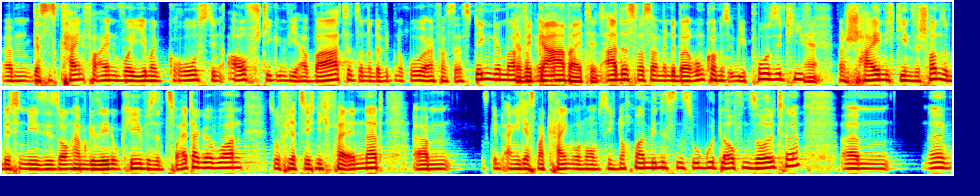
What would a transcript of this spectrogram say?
ähm, das ist kein Verein, wo jemand groß den Aufstieg irgendwie erwartet, sondern da wird in Ruhe einfach das Ding gemacht. Da wird gearbeitet. alles, was am Ende bei rumkommt, ist irgendwie positiv. Ja. Wahrscheinlich gehen sie schon so ein bisschen in die Saison, haben gesehen, okay, wir sind Zweiter geworden. So viel hat sich nicht verändert. Ähm, es gibt eigentlich erstmal keinen Grund, warum es nicht nochmal mindestens so gut laufen sollte. Ähm, ne,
